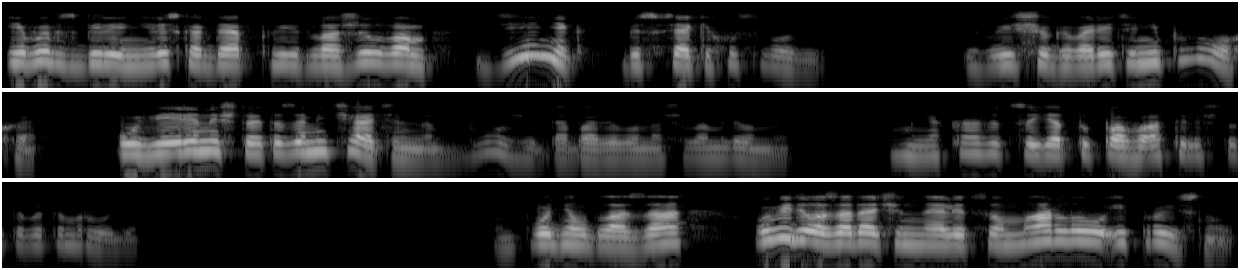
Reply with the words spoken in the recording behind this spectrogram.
и вы взбеленились, когда я предложил вам денег без всяких условий. И вы еще говорите неплохо, уверенный, что это замечательно. Боже, — добавил он ошеломленный, — мне кажется, я туповат или что-то в этом роде. Он поднял глаза, увидел озадаченное лицо Марлоу и прыснул.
